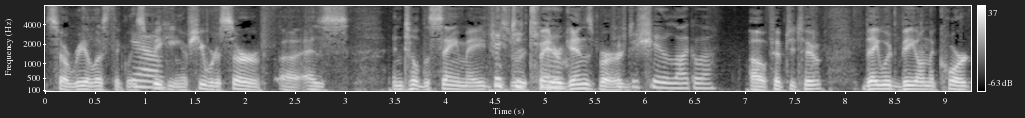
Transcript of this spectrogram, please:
So realistically yeah. speaking, if she were to serve uh, as until the same age 52. as Ruth Bader Ginsburg, 52 Lagoa. Oh, 52? They would be on the court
